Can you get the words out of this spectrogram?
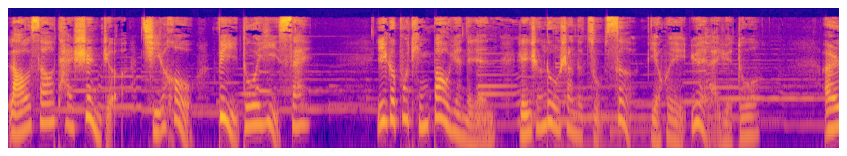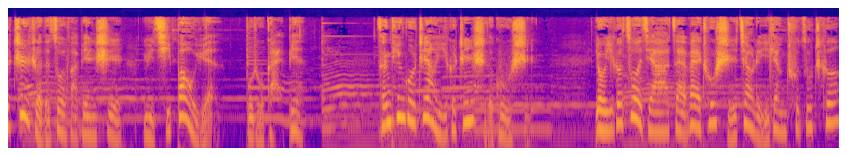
牢骚太甚者，其后必多易塞。”一个不停抱怨的人，人生路上的阻塞也会越来越多。而智者的做法便是，与其抱怨，不如改变。曾听过这样一个真实的故事：有一个作家在外出时叫了一辆出租车，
